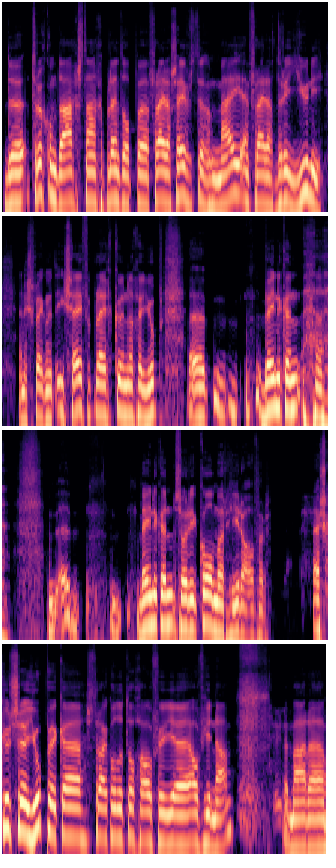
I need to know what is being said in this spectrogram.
De terugkomdagen staan gepland op uh, vrijdag 27 mei en vrijdag 3 juni. En ik spreek met IC-verpleegkundige Joep uh, Beneken, Beneken, sorry, Kolmer hierover. Excuus Joep, ik struikelde toch over je, over je naam. Maar uh,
